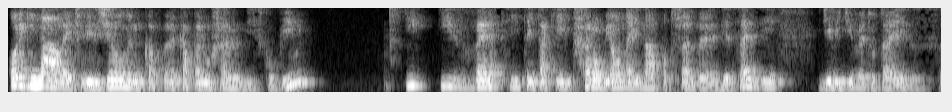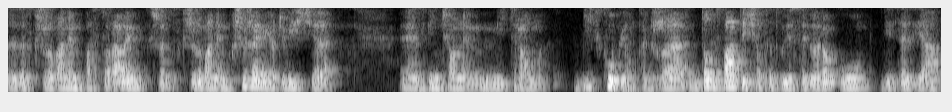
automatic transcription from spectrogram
oryginalnej, czyli z zielonym kap- kapeluszem biskupim, i, i w wersji tej takiej przerobionej na potrzeby diecezji, gdzie widzimy tutaj z, ze skrzyżowanym pastorałem, skrzyżowanym krzyżem i oczywiście e, zwieńczonym mitrą biskupią. Także do 2020 roku diecezja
